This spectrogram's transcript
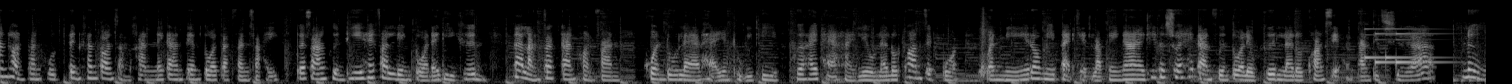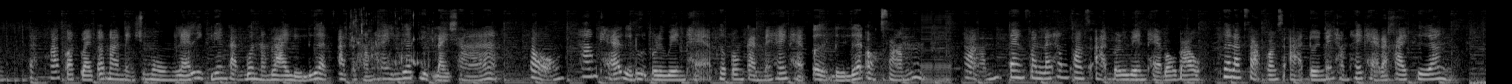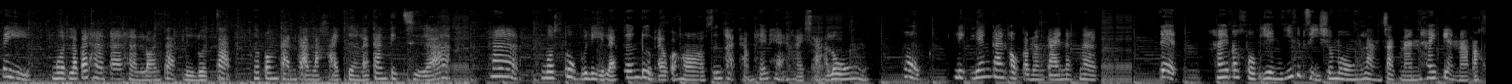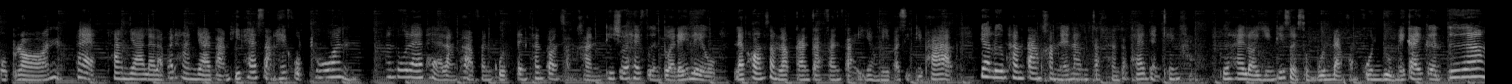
การถอนฟันคุดเป็นขั้นตอนสำคัญในการเตรียมตัวจัดฟันใสเพื่อสร้างพื้นที่ให้ฟันเรียงตัวได้ดีขึ้น แต่หลังจากการถอนฟันควรดูแลแผลอย่างถูกวิธี เพื่อให้แผลหายเร็วและลดความเจ็บปวด วันนี้เรามี 8 เคล็ดลับง่ายๆที่จะช่วยให้การฟื้นตัวเร็วขึ้น และลดความเสี่ยงของการติดเชื้อ 1. จัดผ้าก๊อตไว้ประมาณ 1 ชั่วโมง และหลีกเลี่ยงการบ้วนน้ำลายหรือเลือดอาจจะทำให้เลือดหยุดไหลช้า 2. ห้ามแคะหรือดูดบริเวณแผลเพื่อป้องกันไม่ให้แผลเปิดหรือเลือดออกซ้ำ 3. แปรงฟันและทำความสะอาดบริเวณแผลเบาๆ เพื่อรักษาความสะอาดโดยไม่ทำให้แผลระคายเคือง 4. งดรับประทานอาหารร้อนจัดหรือรสจัด เพื่อป้องกันการระคายเคืองและการติดเชื้อ 5. งดสูบบุหรี่และเครื่องดื่มแอลกอฮอล์ซึ่งอาจทำให้แผลหายช้าลง 6. หลีกเลี่ยงการออกกำลังกายหนักๆ 7. ให้ประคบเย็น 24 ชั่วโมง หลังจากนั้นให้เปลี่ยนมาประคบร้อน 8. ทานยาและรับประทานยาตามที่แพทย์สั่งให้ครบถ้วน การดูแลแผลหลังผ่าฟันคุดเป็นขั้นตอนสำคัญที่ช่วยให้ฟื้นตัวได้เร็ว และพร้อมสำหรับการจัดฟันใสอย่างมีประสิทธิภาพ อย่าลืมทำตามคำแนะนำจากทันตแพทย์อย่างเคร่งครัดเพื่อให้รอยยิ้มที่สวยสมบูรณ์แบบของคุณอยู่ไม่ไกลเกินเอื้อม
